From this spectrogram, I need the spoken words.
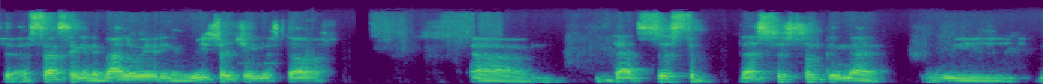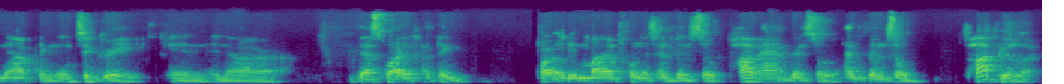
to assessing and evaluating and researching this stuff. Um, that's just a, that's just something that we now can integrate in in our. That's why I think partly mindfulness has been so pop have been so has been so popular,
